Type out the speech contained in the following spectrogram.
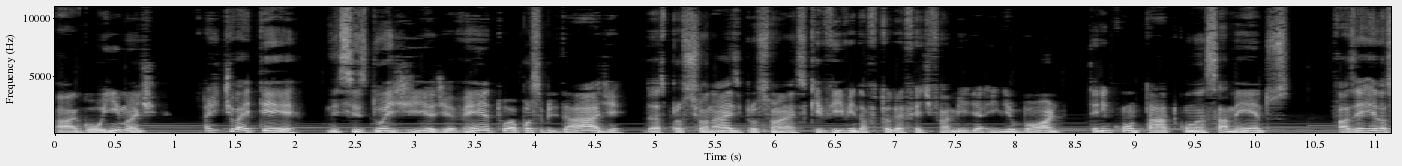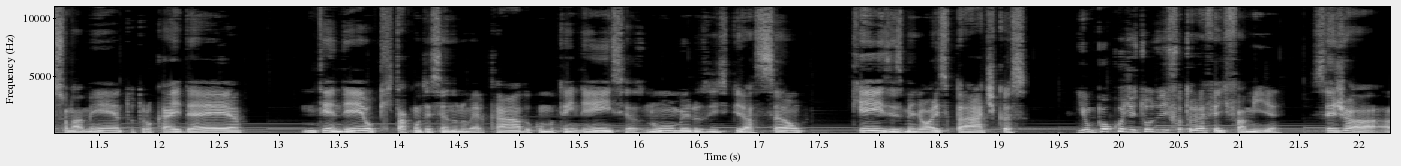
a GoImage, a gente vai ter nesses dois dias de evento a possibilidade das profissionais e profissionais que vivem da fotografia de família e newborn terem contato com lançamentos, fazer relacionamento, trocar ideia, entender o que está acontecendo no mercado, como tendências, números, inspiração, cases, melhores práticas e um pouco de tudo de fotografia de família seja a,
